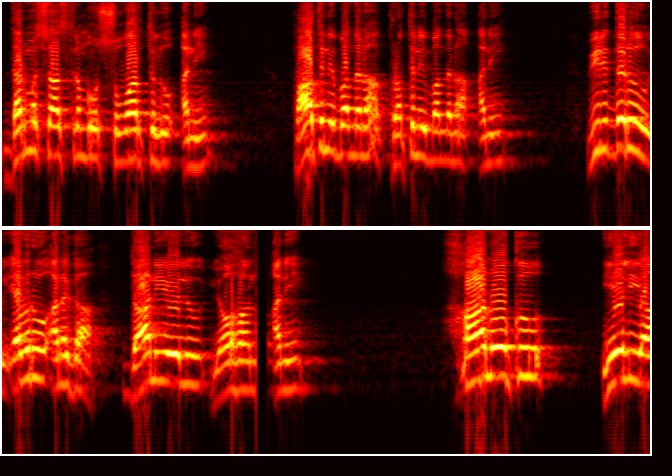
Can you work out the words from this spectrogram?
ధర్మశాస్త్రము సువార్తలు అని పాత నిబంధన క్రొత్త నిబంధన అని వీరిద్దరూ ఎవరు అనగా దానియేలు యోహాను అని హానోకు ఏలియా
